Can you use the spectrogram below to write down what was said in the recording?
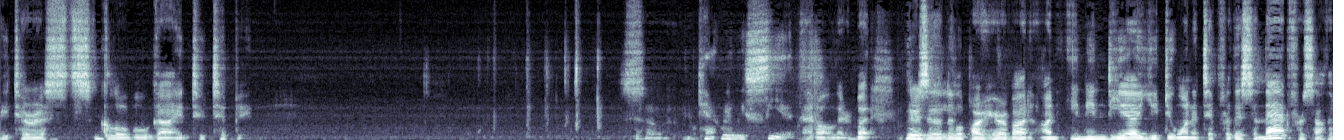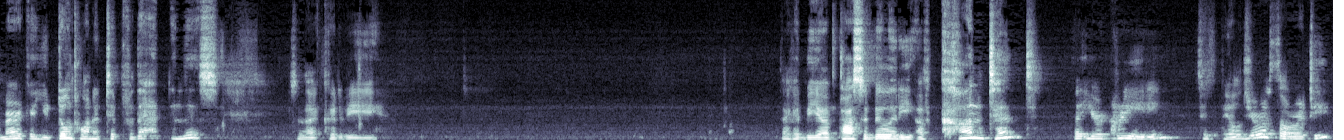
a tourist's global guide to tipping. So you can't really see it at all there, but there's a little part here about on in India you do want to tip for this and that. For South America, you don't want to tip for that and this. So that could be that could be a possibility of content that you're creating to build your authority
